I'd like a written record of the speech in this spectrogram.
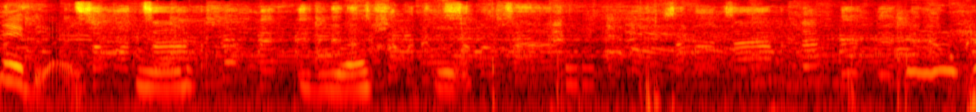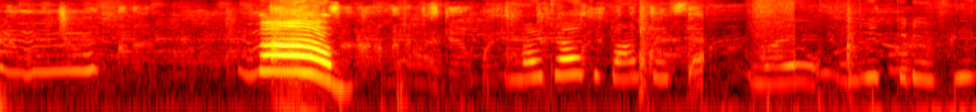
Maybe I should brush it. Look at it.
